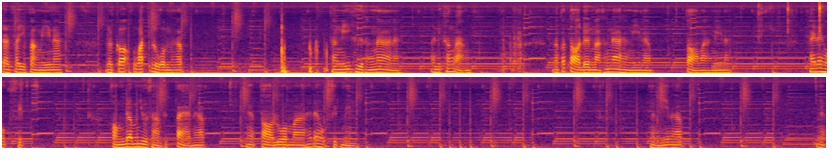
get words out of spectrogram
จานไฟอยู่ฝั่งนี้นะ แล้วก็วัดรวมนะครับ ทางนี้คือทางหน้านะ อันนี้ข้างหลัง แล้วก็ต่อเดินมาข้างหน้าทางนี้นะครับ ต่อมาทางนี้นะ ให้ได้ 60 ของเดิมมันอยู่ 38 นะครับ เนี่ยต่อรวมมาให้ได้ 60มิลอย่างนี้นะครับ เนี่ย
